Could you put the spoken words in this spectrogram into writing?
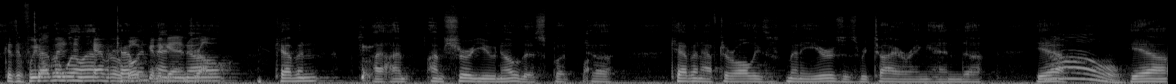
Because if we don't mention will Kevin, we're both going to get you in know, trouble. Kevin, I, I'm, I'm sure you know this, but uh, Kevin, after all these many years, is retiring, and uh, yeah, No. yeah,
